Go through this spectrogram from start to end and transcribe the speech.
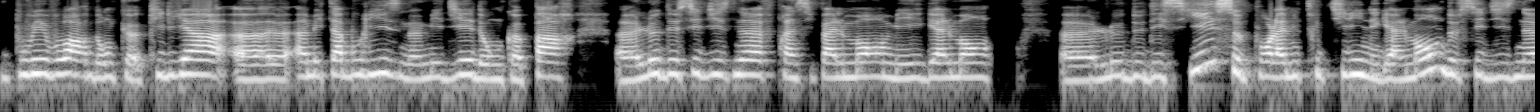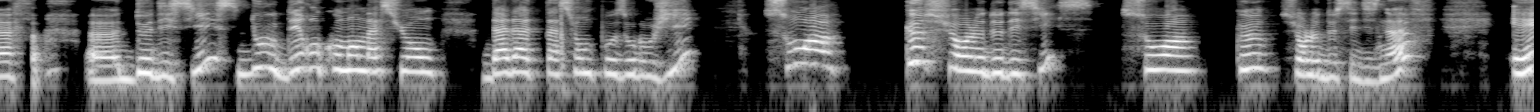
vous pouvez voir donc qu'il y a un métabolisme médié donc par le DC19 principalement, mais également euh, le 2D6, pour la mitriptyline également, 2C19, 2D6, euh, d'où des recommandations d'adaptation de posologie, soit que sur le 2D6, soit que sur le 2C19. Et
